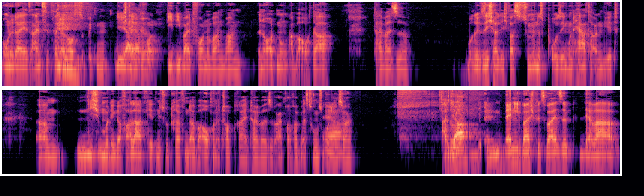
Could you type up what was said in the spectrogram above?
ohne da jetzt Einzelfälle rauszupicken. ja, ich denke, ja, voll. die, die weit vorne waren, waren in Ordnung, aber auch da teilweise sicherlich, was zumindest Posing und Härte angeht, ähm, nicht unbedingt auf alle Athleten zutreffend, aber auch in der Top 3 teilweise einfach Verbesserungspotenzial. Ja. Also ja. Benny beispielsweise, der war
